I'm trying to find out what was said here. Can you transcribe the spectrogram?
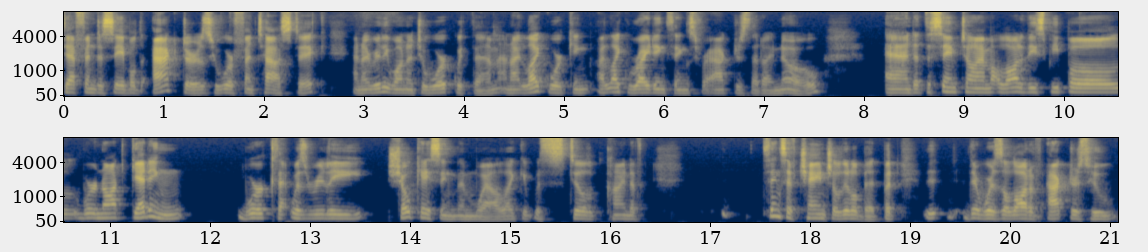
deaf and disabled actors who were fantastic and I really wanted to work with them. And I like working, I like writing things for actors that I know. And at the same time, a lot of these people were not getting work that was really showcasing them well. Like it was still kind of, things have changed a little bit, but it, there was a lot of actors who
